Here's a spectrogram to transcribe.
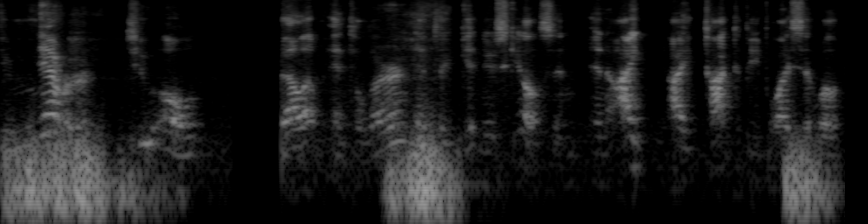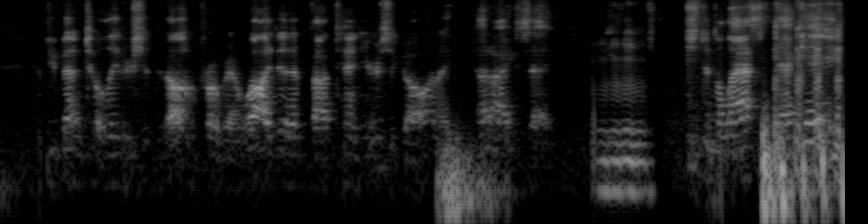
you're never too old to develop and to learn and to get new skills. And and I I talk to people. I said, well have you been to a leadership development program? Well, I did it about 10 years ago. And I, and I say, mm-hmm. in the last decade?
